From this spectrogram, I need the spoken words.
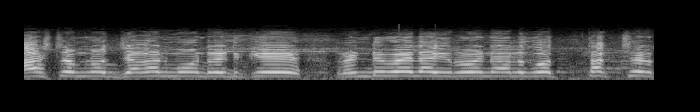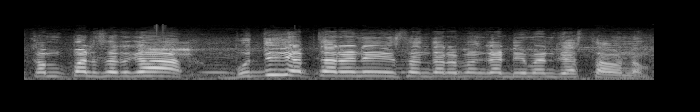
రాష్ట్రంలో జగన్మోహన్ రెడ్డికి రెండు వేల ఇరవై నాలుగు తక్షణ కంపల్సరిగా బుద్ధి చెప్తారని ఈ సందర్భంగా డిమాండ్ చేస్తా ఉన్నాం.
